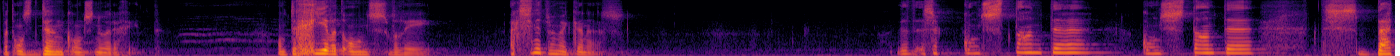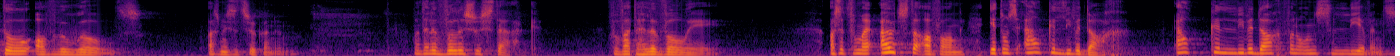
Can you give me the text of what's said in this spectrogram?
Wat ons dink ons nodig het. Om te gee wat ons wil hê. Ek sien dit by my kinders. Dit is 'n konstante konstante battle of the wills as mens dit so kan noem. Want hulle wil is so sterk vir wat hulle wil hê. As dit van my oudste afhang, eet ons elke liewe dag, elke liewe dag van ons lewens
